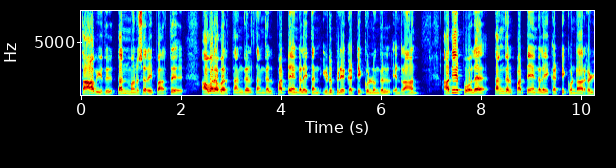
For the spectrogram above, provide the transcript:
தாவீது தன் மனுஷரை பார்த்து அவரவர் தங்கள் தங்கள் பட்டயங்களை தன் இடுப்பிலே கட்டிக்கொள்ளுங்கள் என்றான். அதே போல தங்கள் பட்டயங்களை கட்டிக்கொண்டார்கள்.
